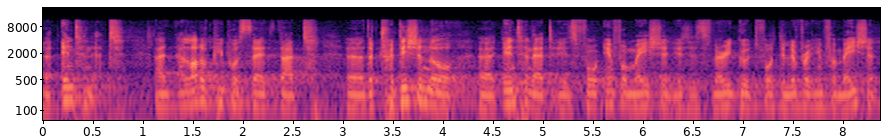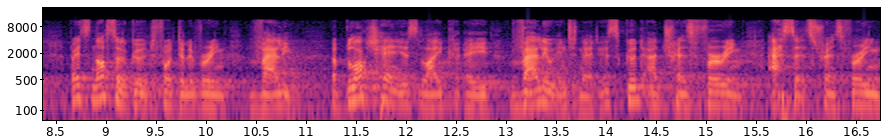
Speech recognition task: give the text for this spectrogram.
uh internet. And a lot of people said that uh, the traditional uh, internet is for information. It is very good for delivering information, but it's not so good for delivering value. A blockchain is like a value internet. It's good at transferring assets, transferring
